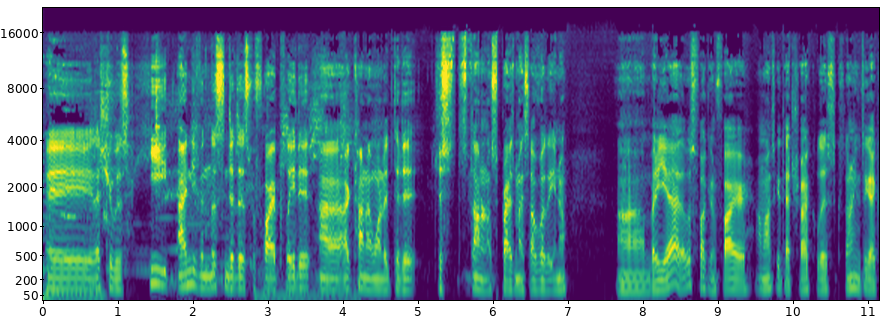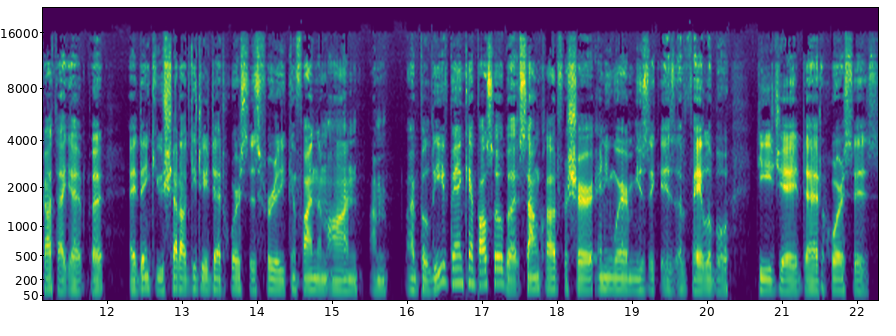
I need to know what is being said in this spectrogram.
Hey, that shit was heat. I didn't even listen to this before I played it. Uh, I kind of wanted to just, I don't know, surprise myself with it, you know? Um, but yeah, that was fucking fire. I'm gonna have to get that track list because I don't even think I got that yet. But hey, thank you. Shout out DJ Dead Horses for you can find them on I'm I believe Bandcamp also, but SoundCloud for sure. Anywhere music is available. DJ Dead Horses.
